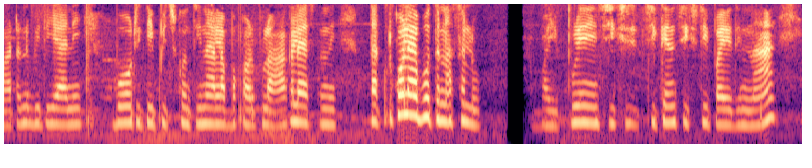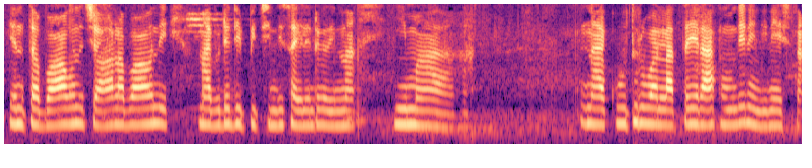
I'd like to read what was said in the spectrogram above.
మటన్ బిర్యానీ బోటి తెప్పించుకొని తినాలబ్బా కడుపులో ఆకలేస్తుంది. తట్టుకోలేకపోతున్నా అసలు. ఇప్పుడు చికెన్ సిక్స్టీ ఫైవ్ తిన్నా. ఎంత బాగుంది చాలా బాగుంది. నా బిడ్డ తెప్పించింది సైలెంట్గా తిన్నా. ఈ మా నా కూతురు వాళ్ళ అత్తయ్య రాకముందే నేను తినేస్తా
